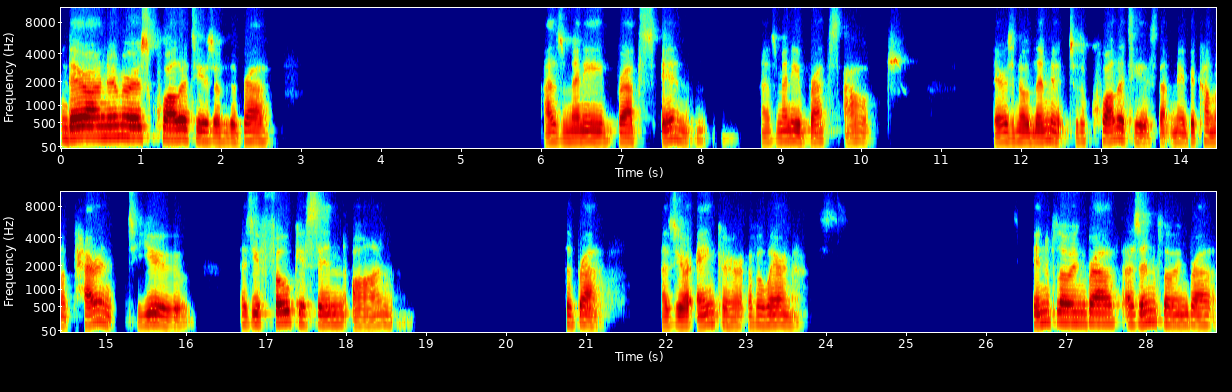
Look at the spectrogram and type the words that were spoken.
There are numerous qualities of the breath. As many breaths in, as many breaths out. There is no limit to the qualities that may become apparent to you as you focus in on the breath as your anchor of awareness. Inflowing breath as inflowing breath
